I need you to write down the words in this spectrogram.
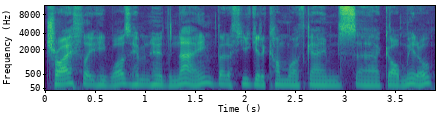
triathlete he was. I haven't heard the name, but if you get a Commonwealth Games uh, gold medal,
